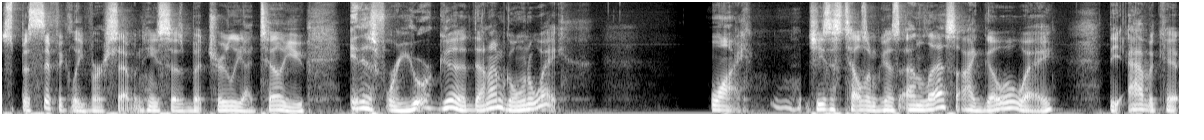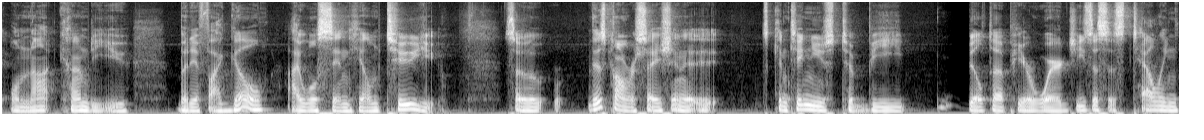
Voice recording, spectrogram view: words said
specifically, verse 7, he says, But truly I tell you, it is for your good that I'm going away. Why? Jesus tells him, Because unless I go away, the advocate will not come to you, but if I go, I will send him to you. So this conversation it continues to be built up here where Jesus is telling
